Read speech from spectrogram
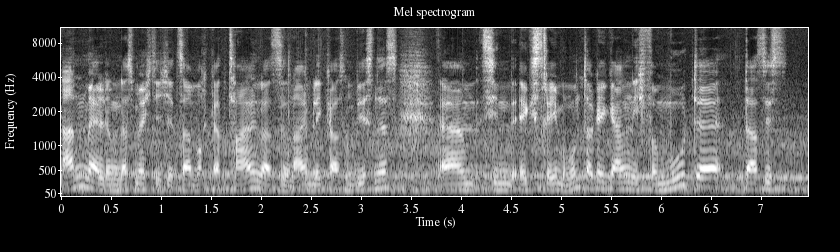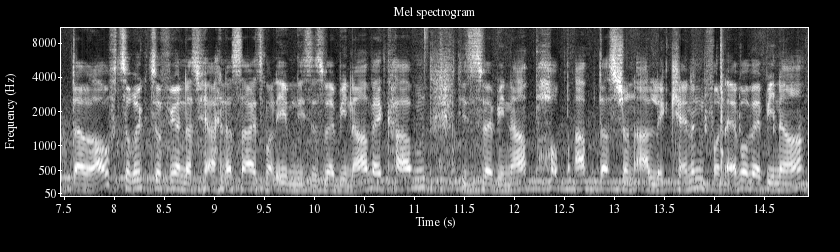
Anmeldungen, das möchte ich jetzt einfach gerade teilen, das ist ein Einblick aus dem Business, ähm, sind extrem runtergegangen. Ich vermute, das ist darauf zurückzuführen, dass wir einerseits mal eben dieses Webinar weg haben, dieses Webinar-Pop-up, das schon alle kennen von EverWebinar, ähm,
